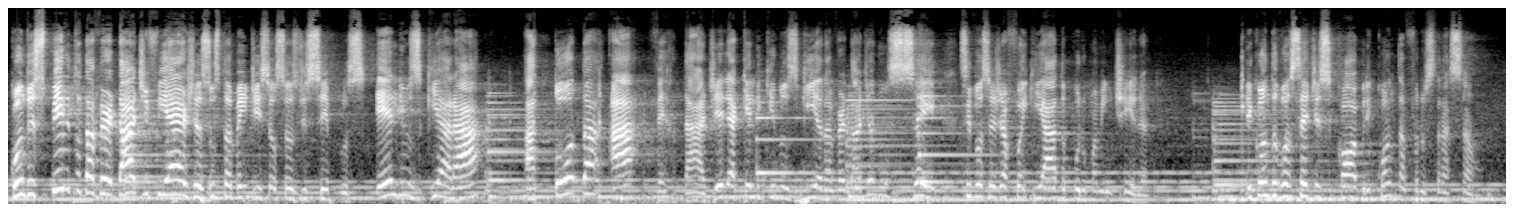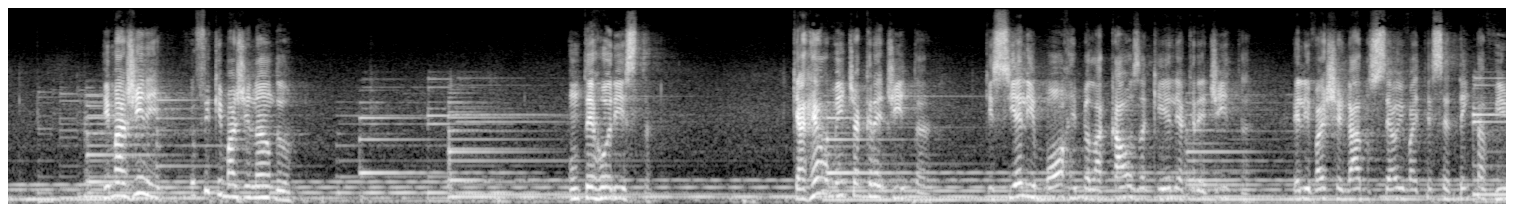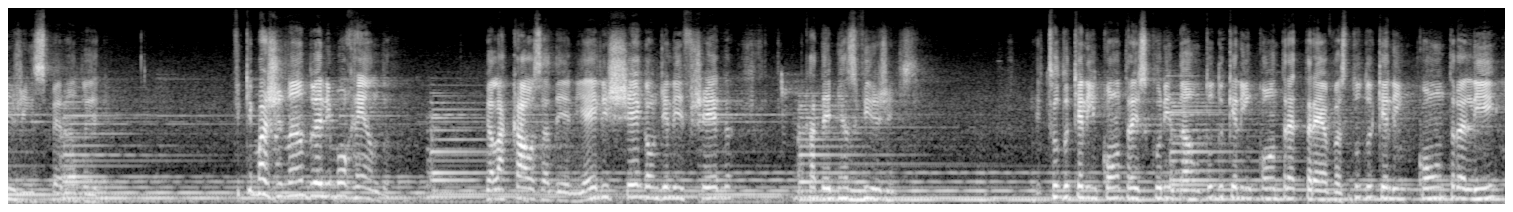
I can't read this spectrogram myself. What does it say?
Quando o Espírito da verdade vier, Jesus também disse aos seus discípulos: Ele os guiará a toda a verdade. Ele é aquele que nos guia na verdade. Eu não sei se você já foi guiado por uma mentira. E quando você descobre quanta frustração. Imagine, eu fico imaginando um terrorista que realmente acredita que se ele morre pela causa que ele acredita, ele vai chegar no céu e vai ter 70 virgens esperando ele. Fica imaginando ele morrendo pela causa dele. E aí ele chega onde ele chega, cadê minhas virgens? tudo que ele encontra é escuridão, tudo que ele encontra é trevas, tudo que ele encontra ali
